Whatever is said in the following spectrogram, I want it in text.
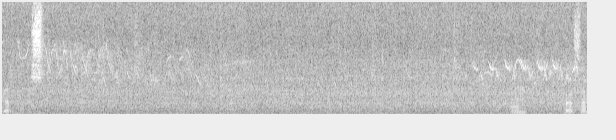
ja passt. Und Puffer.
